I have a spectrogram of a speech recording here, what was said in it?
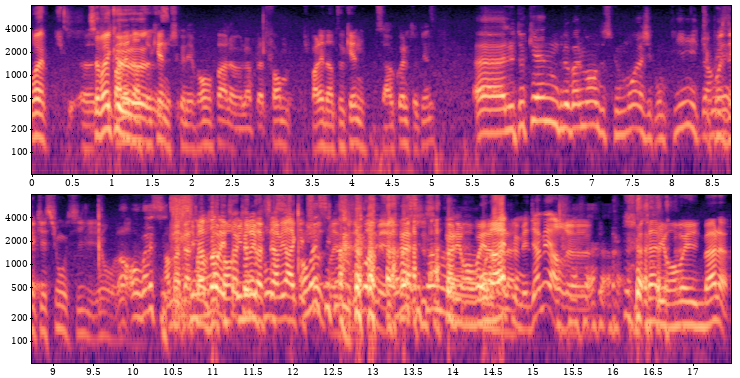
Ouais, Euh, C'est vrai tu que- d'un token, je connais vraiment pas la plateforme. Tu parlais d'un token, c'est à quoi le token? Euh, le token, globalement, de ce que moi j'ai compris, Tu permet- poses des questions aussi, Lilian. voilà. Alors, en vrai, c'est Ah, si maintenant les tokens doivent servir à quelque En vrai, chose, bah, excusez-moi, mais En vrai, c'est je suis pas allé euh, renvoyer on arrête balle. le médiamère. je- Je suis prêt à lui renvoyer une balle.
